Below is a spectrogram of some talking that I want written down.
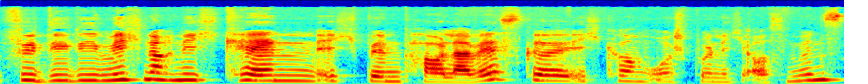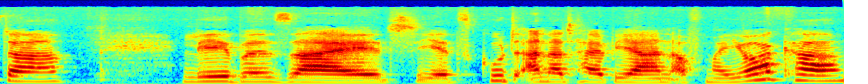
für die, die mich noch nicht kennen, ich bin Paula Weske. Ich komme ursprünglich aus Münster, lebe seit jetzt gut anderthalb Jahren auf Mallorca,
